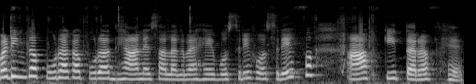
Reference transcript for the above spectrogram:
बट इनका पूरा का पूरा ध्यान ऐसा लग रहा है, वो सिर्फ़ और सिर्फ़ आपकी तरफ़ है,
